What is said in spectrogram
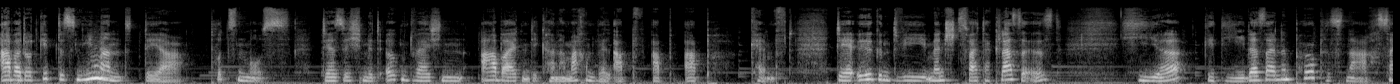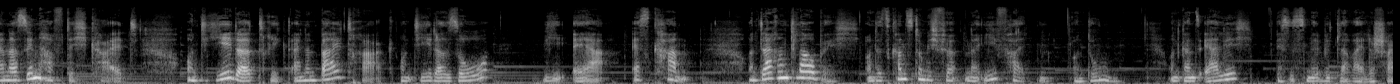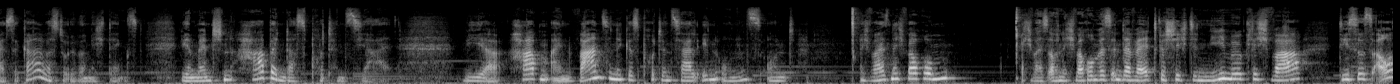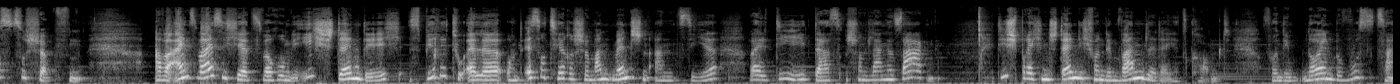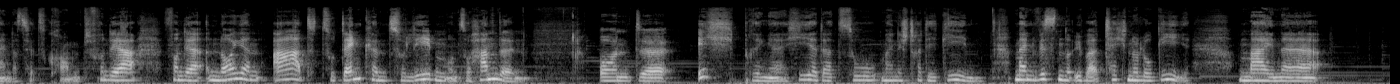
Aber dort gibt es niemand, der putzen muss, der sich mit irgendwelchen Arbeiten, die keiner machen will, ab, ab, abkämpft, der irgendwie Mensch zweiter Klasse ist. Hier geht jeder seinem Purpose nach, seiner Sinnhaftigkeit. Und jeder trägt einen Beitrag und jeder so, wie er es kann. Und daran glaube ich. Und jetzt kannst du mich für naiv halten und dumm. Und ganz ehrlich, es ist mir mittlerweile scheißegal, was du über mich denkst. Wir Menschen haben das Potenzial. Wir haben ein wahnsinniges Potenzial in uns und ich weiß nicht warum. Ich weiß auch nicht, warum es in der Weltgeschichte nie möglich war, dieses auszuschöpfen. Aber eins weiß ich jetzt, warum ich ständig spirituelle und esoterische Menschen anziehe, weil die das schon lange sagen. Die sprechen ständig von dem Wandel, der jetzt kommt, von dem neuen Bewusstsein, das jetzt kommt, von der, von der neuen Art zu denken, zu leben und zu handeln. Und äh, ich bringe hier dazu meine Strategien, mein Wissen über Technologie, meine,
